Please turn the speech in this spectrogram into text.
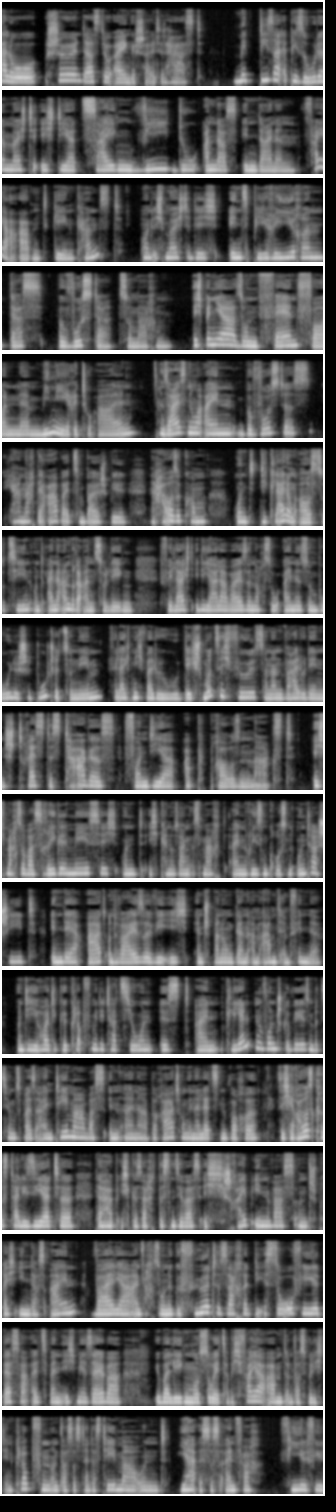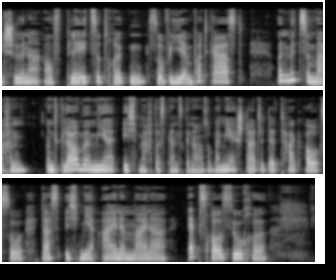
Hallo, schön, dass du eingeschaltet hast. Mit dieser Episode möchte ich dir zeigen, wie du anders in deinen Feierabend gehen kannst. Und ich möchte dich inspirieren, das bewusster zu machen. Ich bin ja so ein Fan von äh, Mini-Ritualen. Sei es nur ein bewusstes, ja, nach der Arbeit zum Beispiel nach Hause kommen und die Kleidung auszuziehen und eine andere anzulegen. Vielleicht idealerweise noch so eine symbolische Dusche zu nehmen. Vielleicht nicht, weil du dich schmutzig fühlst, sondern weil du den Stress des Tages von dir abbrausen magst. Ich mache sowas regelmäßig und ich kann nur sagen, es macht einen riesengroßen Unterschied in der Art und Weise, wie ich Entspannung dann am Abend empfinde. Und die heutige Klopfmeditation ist ein Klientenwunsch gewesen, beziehungsweise ein Thema, was in einer Beratung in der letzten Woche sich herauskristallisierte. Da habe ich gesagt, wissen Sie was, ich schreibe Ihnen was und spreche Ihnen das ein, weil ja einfach so eine geführte Sache, die ist so viel besser, als wenn ich mir selber überlegen muss, so jetzt habe ich Feierabend und was will ich denn klopfen und was ist denn das Thema und ja, es ist einfach viel, viel schöner auf Play zu drücken, so wie hier im Podcast und mitzumachen. Und glaube mir, ich mache das ganz genauso. Bei mir startet der Tag auch so, dass ich mir eine meiner Apps raussuche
